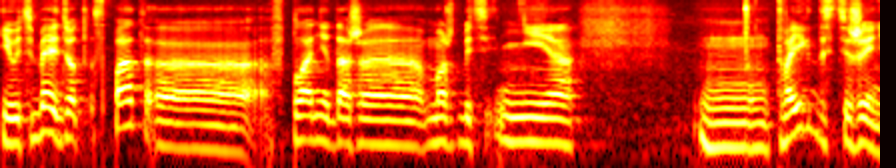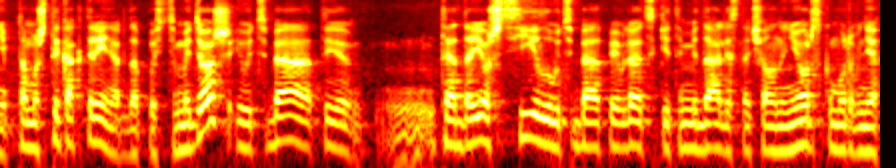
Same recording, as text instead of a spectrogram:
И у тебя идет спад э, в плане даже, может быть, не твоих достижений, потому что ты как тренер, допустим, идешь, и у тебя ты, ты отдаешь силы, у тебя появляются какие-то медали сначала на нью-йоркском уровне,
